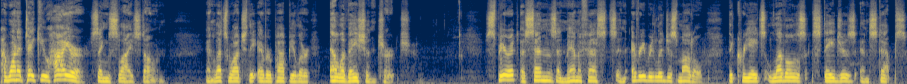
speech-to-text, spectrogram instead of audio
I want to take you higher, sings Sly Stone. And let's watch the ever popular Elevation Church. Spirit ascends and manifests in every religious model that creates levels, stages, and steps,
